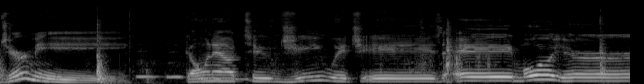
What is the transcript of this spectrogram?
Jeremy going out to G, which is a Moyer.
